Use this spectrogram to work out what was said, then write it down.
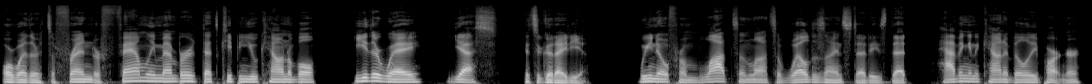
or whether it's a friend or family member that's keeping you accountable, either way, yes, it's a good idea. We know from lots and lots of well designed studies that having an accountability partner,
